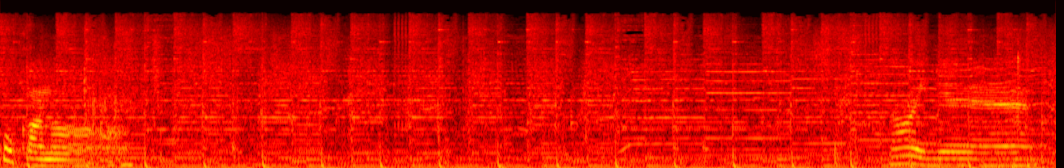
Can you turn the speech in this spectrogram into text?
どこかな。ないね。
